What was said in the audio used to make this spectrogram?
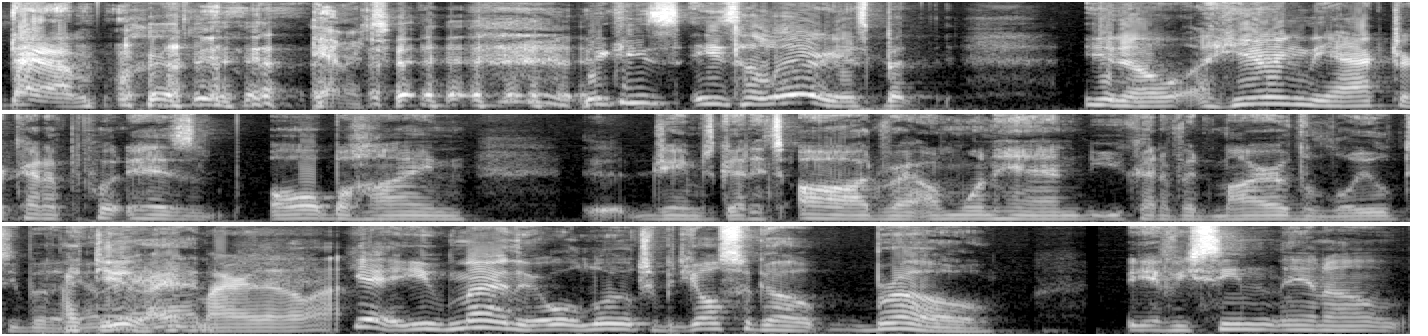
Damn. Damn it. like he's he's hilarious, but you know, hearing the actor kind of put his all behind. uh, James Gunn, it's odd, right? On one hand, you kind of admire the loyalty, but I do. other I admire that a lot. yeah, you admire the old loyalty, but you also go, bro. Have you seen? You know,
